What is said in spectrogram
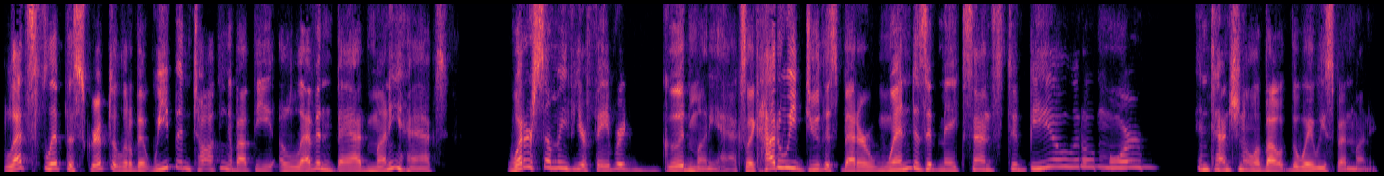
Let's flip the script a little bit. We've been talking about the 11 bad money hacks what are some of your favorite good money hacks? Like, how do we do this better? When does it make sense to be a little more intentional about the way we spend money?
